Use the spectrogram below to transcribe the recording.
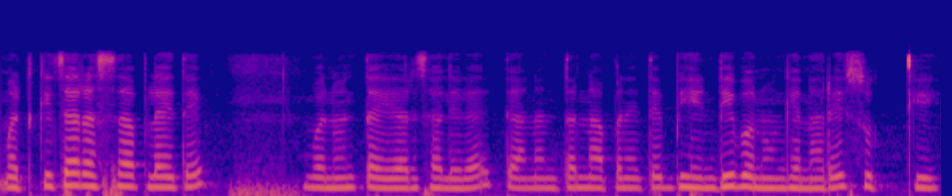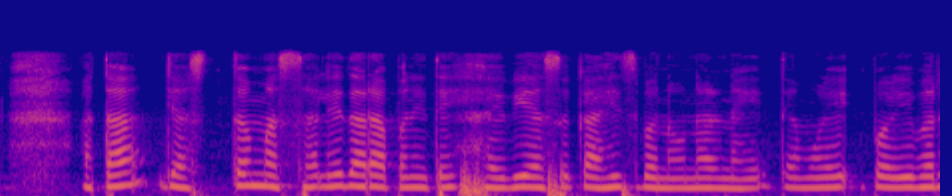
मटकीचा रस्सा आपला इथे बनवून तयार झालेला आहे. त्यानंतर आपण इथे भेंडी बनवून घेणार आहे सुक्की. आता जास्त मसालेदार आपण इथे हेवी असं काहीच बनवणार नाही. त्यामुळे पळीभर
